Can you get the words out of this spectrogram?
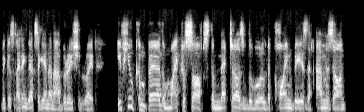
because I think that's again an aberration, right? If you compare the Microsofts, the Metas of the world, the Coinbase, the Amazon,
